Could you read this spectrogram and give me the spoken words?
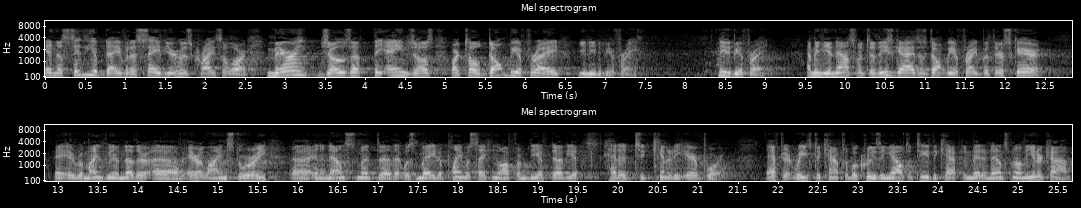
in the city of David a Savior who is Christ the Lord. Mary, Joseph, the angels are told, don't be afraid. You need to be afraid. You need to be afraid. I mean, the announcement to these guys is don't be afraid, but they're scared. It reminds me of another uh, airline story, uh, an announcement uh, that was made. A plane was taking off from DFW headed to Kennedy Airport. After it reached a comfortable cruising altitude, the captain made an announcement on the intercom.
